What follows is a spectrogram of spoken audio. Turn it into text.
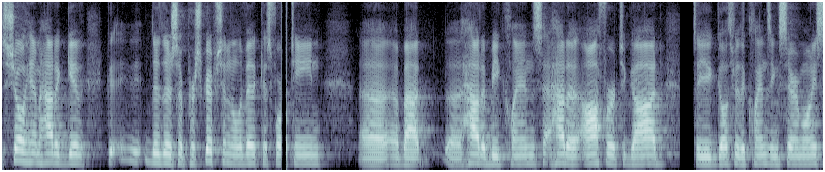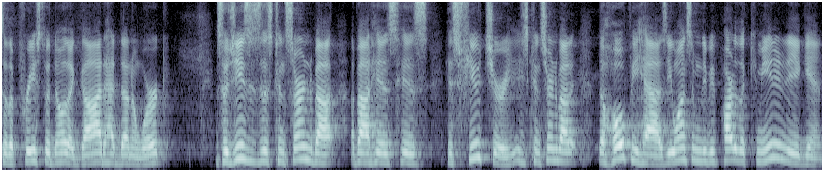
show him how to give. There's a prescription in Leviticus 14 uh, about uh, how to be cleansed, how to offer to God so you go through the cleansing ceremony. So the priest would know that God had done a work. So Jesus is concerned about, about his, his, his future. He's concerned about the hope he has. He wants him to be part of the community again.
